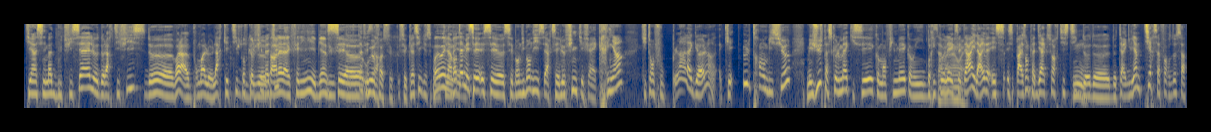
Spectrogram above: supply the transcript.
qui est un cinéma de bout de ficelle, de l'artifice, de voilà pour moi le l'archétype Sauf que film le parallèle avec Fellini est bien vu. C'est euh, oui, enfin c'est classique, c'est pas Ouais, ouais, inventé, mais- mais, c'est c'est euh, c'est Bandi Bandi, c'est-à-dire que c'est le film qui est fait avec rien, qui t'en fout plein la gueule, qui est ultra ambitieux, mais juste parce que le mec il sait comment filmer, comment il bricolait, va, etc. Il arrive et, par exemple la direction artistique de, de, de Terry Gilliam tire sa force de ça,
